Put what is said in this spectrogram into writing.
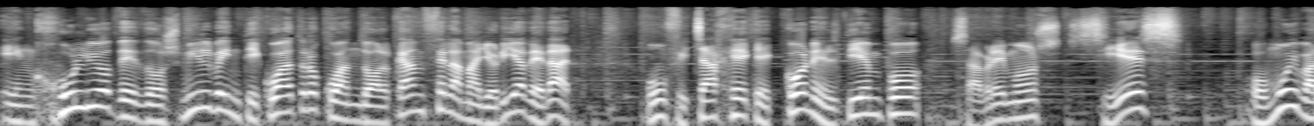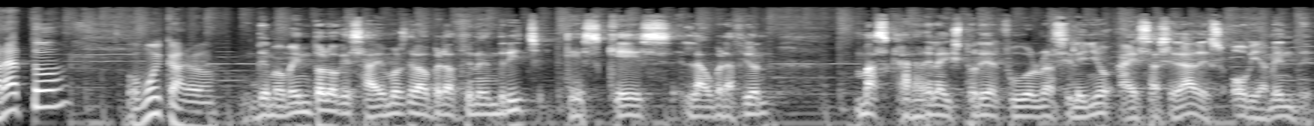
en julio de 2024 cuando alcance la mayoría de edad. Un fichaje que con el tiempo sabremos si es o muy barato o muy caro. De momento lo que sabemos de la operación Endrich, que es que es la operación más cara de la historia del fútbol brasileño a esas edades, obviamente.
